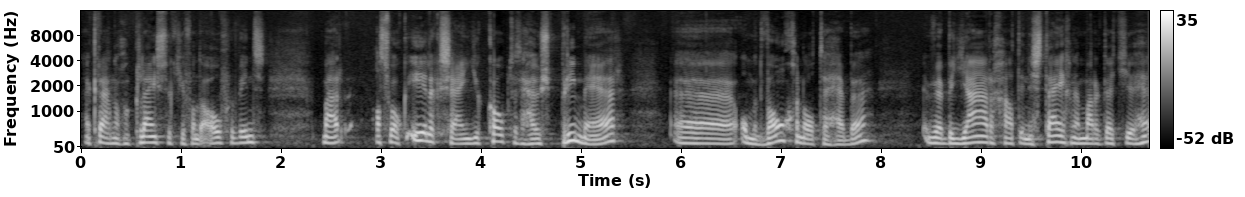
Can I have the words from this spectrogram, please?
Hij krijgt nog een klein stukje van de overwinst. Maar als we ook eerlijk zijn, je koopt het huis primair uh, om het woongenot te hebben. We hebben jaren gehad in de stijgende markt dat je, hè,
